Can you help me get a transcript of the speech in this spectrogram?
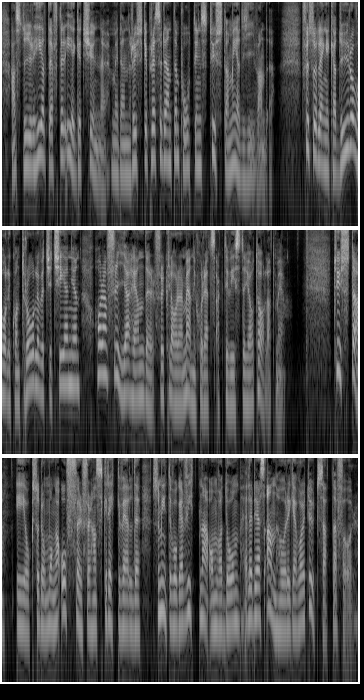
Han styr helt efter eget kynne med den ryske presidenten Putins tysta medgivande. För så länge Kadyrov håller kontroll över Tjetjenien har han fria händer, förklarar människorättsaktivister jag har talat med. Tysta är också de många offer för hans skräckvälde som inte vågar vittna om vad de eller deras anhöriga varit utsatta för.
